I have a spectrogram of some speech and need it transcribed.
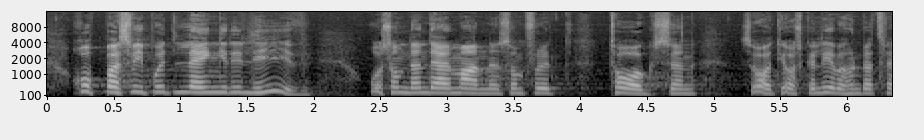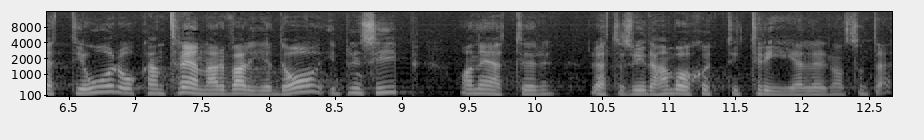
Hoppas vi på ett längre liv? Och som den där mannen som för ett tag sedan sa att jag ska leva 130 år och han tränar varje dag i princip. Och han äter rätt och så vidare. Han var 73 eller något sånt där.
